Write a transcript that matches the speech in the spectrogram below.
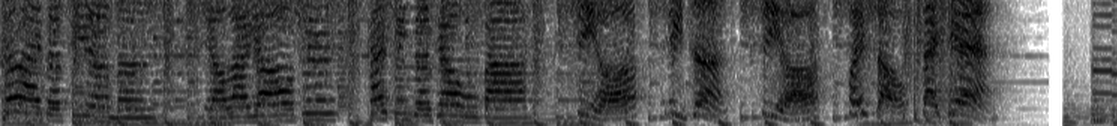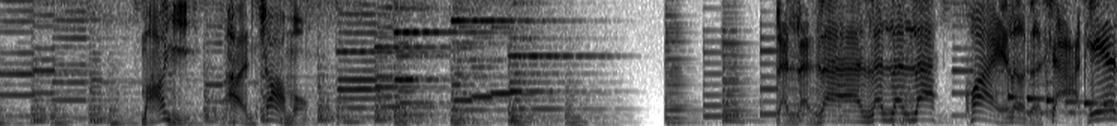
可爱的企鹅们摇来摇去，开心的跳舞吧。企鹅立正，企鹅挥手，再见。蚂蚁和蚱蜢。啦啦啦啦啦，快乐的夏天！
